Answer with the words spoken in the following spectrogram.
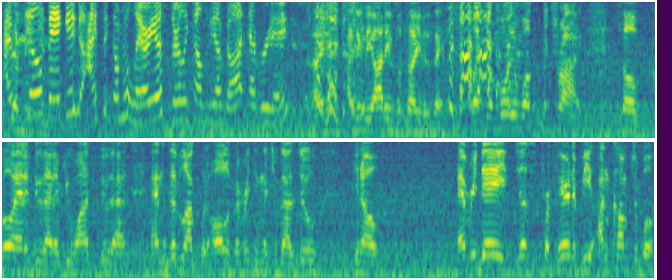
I'm Send me an still begging. I think I'm hilarious. Sterling tells me I'm not every day. I think, I think the audience will tell you the same. But you're more than welcome to try. So go ahead and do that if you wanted to do that. And good luck with all of everything that you guys do. You know, every day just prepare to be uncomfortable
